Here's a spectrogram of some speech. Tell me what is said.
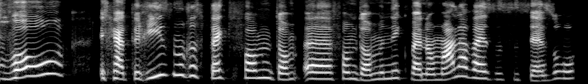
wo ich hatte riesen Respekt vom, Dom, äh, vom Dominik, weil normalerweise ist es ja so,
